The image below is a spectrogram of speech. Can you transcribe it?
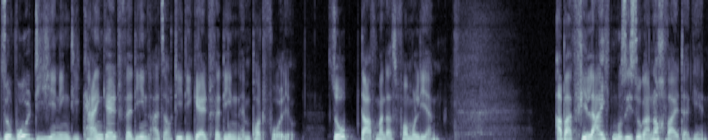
sowohl diejenigen, die kein Geld verdienen, als auch die, die Geld verdienen im Portfolio. So darf man das formulieren. Aber vielleicht muss ich sogar noch weitergehen.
